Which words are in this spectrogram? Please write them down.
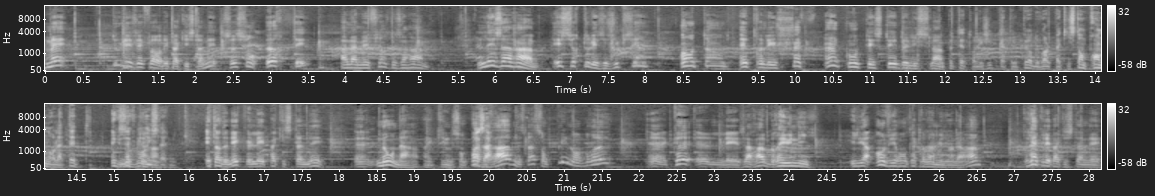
Mais tous les efforts des Pakistanais se sont heurtés à la méfiance des Arabes. Les Arabes, et surtout les Égyptiens, entendent être les chefs incontestés de l'islam. Peut-être l'Égypte a-t-elle peur de voir le Pakistan prendre la tête Exactement. Étant donné que les Pakistanais non arabes, hein, qui ne sont pas, arabes, n'est-ce pas, sont plus nombreux euh, que euh, les Arabes réunis. Il y a environ 80 millions d'Arabes. Rien que les Pakistanais,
